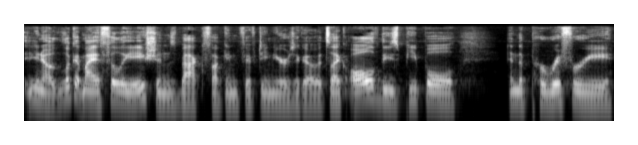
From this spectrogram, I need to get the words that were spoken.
you know, look at my affiliations back fucking 15 years ago. It's like all of these people in the periphery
